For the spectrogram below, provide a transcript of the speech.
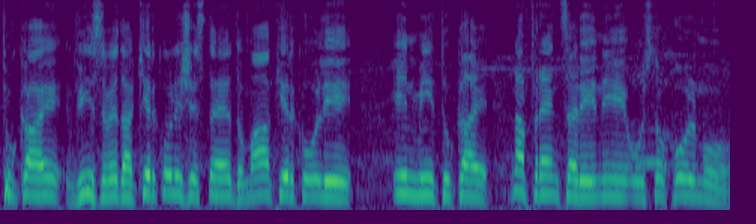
tukaj, vi seveda, kjerkoli že ste, doma, kjerkoli in mi tukaj na Frencareni v Stokholmu.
